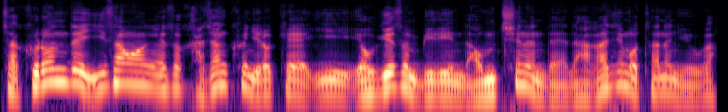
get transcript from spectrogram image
자, 그런데 이 상황에서 가장 큰 이렇게 이 여기에서 밀이 넘치는데 나가지 못하는 이유가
